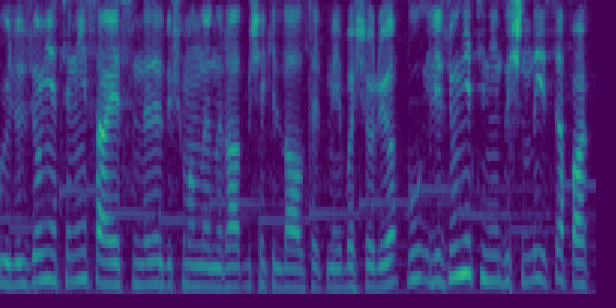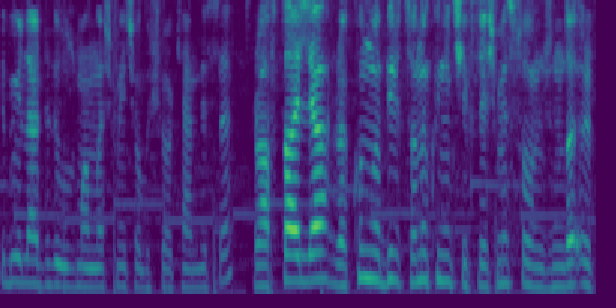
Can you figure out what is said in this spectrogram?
Bu illüzyon yeteneği sayesinde de düşmanlarını rahat bir şekilde alt etmeyi başarıyor. Bu illüzyon yeteneği dışında ise farklı büyülerde de uzmanlaşmaya çalışıyor kendisi. Raftalia, Rakun ve bir Tanukuni çiftleşmesi sonucunda ırk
